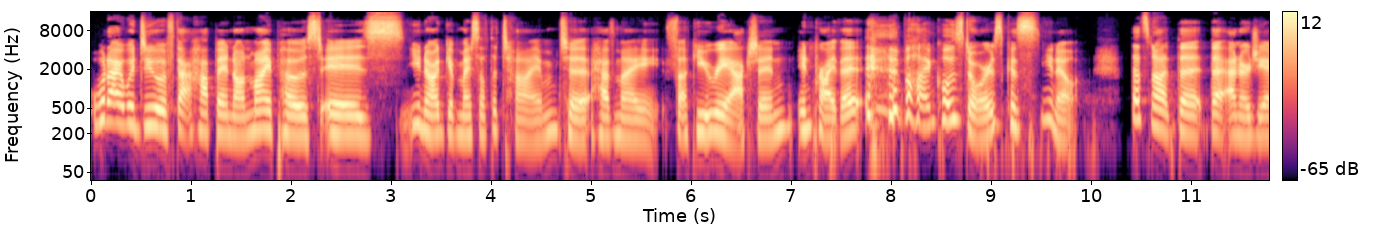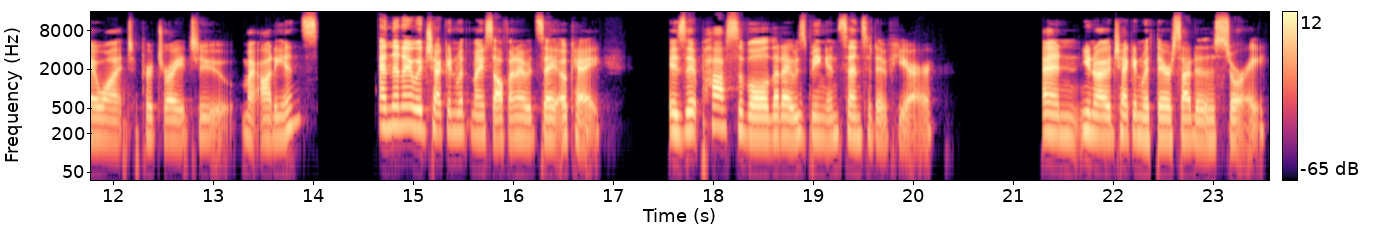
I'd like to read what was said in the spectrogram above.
what I would do if that happened on my post is, you know, I'd give myself the time to have my fuck you reaction in private behind closed doors cuz, you know, that's not the the energy I want to portray to my audience. And then I would check in with myself and I would say, okay, is it possible that I was being insensitive here? And, you know, I would check in with their side of the story.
